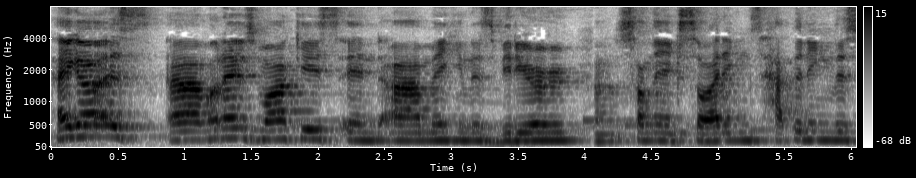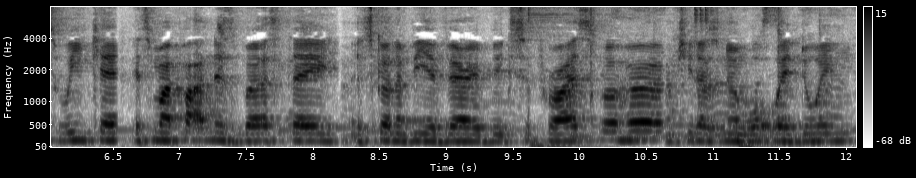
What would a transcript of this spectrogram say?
Hey guys, uh, my name is Marcus and I'm making this video. Um, something exciting is happening this weekend. It's my partner's birthday. It's gonna be a very big surprise for her. She doesn't know what we're doing.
